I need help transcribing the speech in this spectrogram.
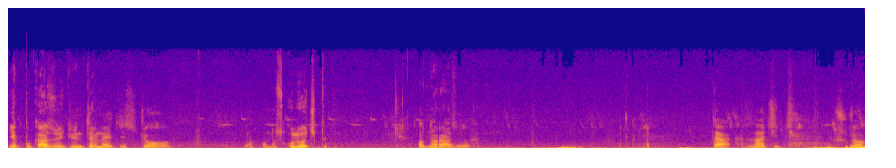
як показують в інтернеті з цього, як воно, з кульочків одноразових. Так, значить, що?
